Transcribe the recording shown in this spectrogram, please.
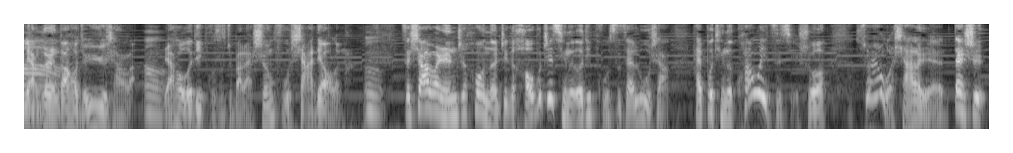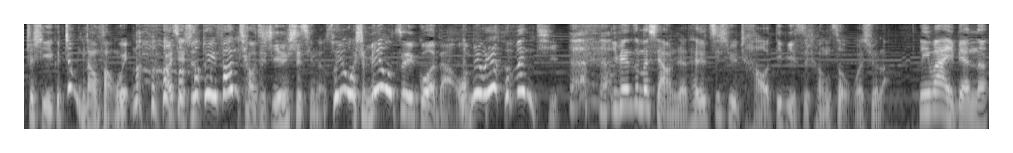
两个人刚好就遇上了，嗯，然后俄狄浦斯就把他生父杀掉了嘛，嗯，在杀完人之后呢，这个毫不知情的俄狄浦斯在路上还不停的宽慰自己说，虽然我杀了人，但是这是一个正当防卫，而且是对方挑起这件事情的，所以我是没有罪过的，我没有任何问题。一边这么想着，他就继续朝底比斯城走过去了。另外一边呢，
